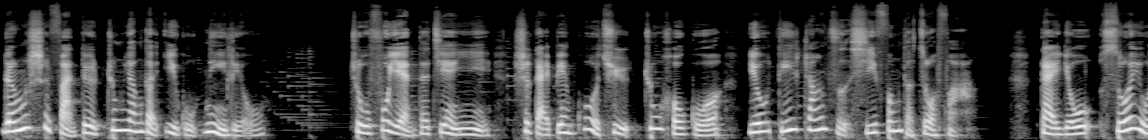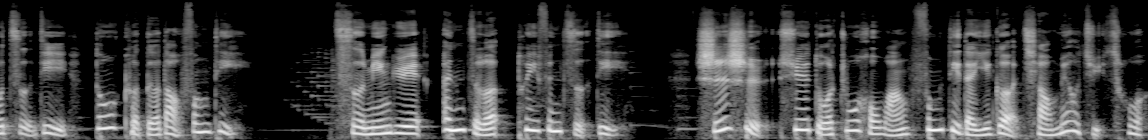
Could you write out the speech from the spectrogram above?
仍是反对中央的一股逆流。主父偃的建议是改变过去诸侯国由嫡长子袭封的做法。改由所有子弟都可得到封地，此名曰恩泽推分子弟，实是削夺诸侯王封地的一个巧妙举措。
